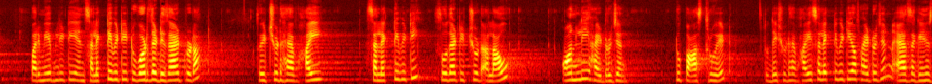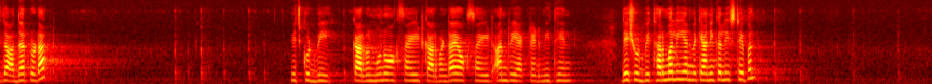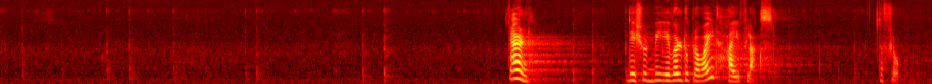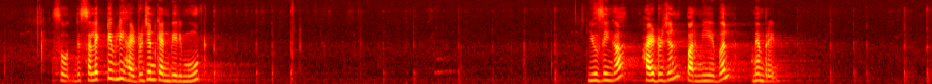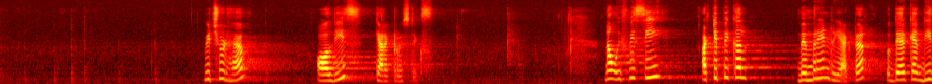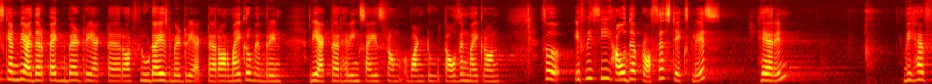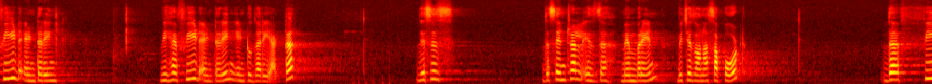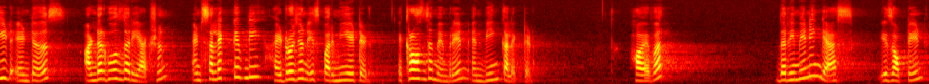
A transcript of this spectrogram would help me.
permeability and selectivity towards the desired product. So, it should have high selectivity so that it should allow only hydrogen to pass through it. So, they should have high selectivity of hydrogen as against the other product which could be carbon monoxide, carbon dioxide, unreacted methane. They should be thermally and mechanically stable. And they should be able to provide high flux the flow. So, the selectively hydrogen can be removed using a hydrogen permeable membrane. which should have all these characteristics. Now if we see a typical membrane reactor, there can these can be either packed bed reactor or fluidized bed reactor or micromembrane reactor having size from 1 to 1000 micron. So, if we see how the process takes place herein we have feed entering we have feed entering into the reactor. This is the central is the membrane which is on a support. The feed enters undergoes the reaction and selectively hydrogen is permeated across the membrane and being collected. However, the remaining gas is obtained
